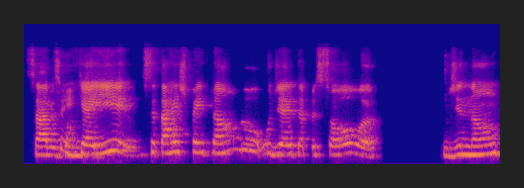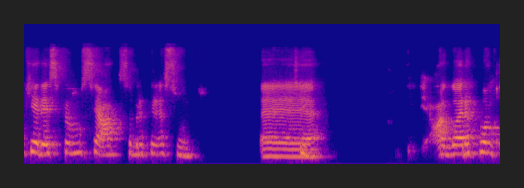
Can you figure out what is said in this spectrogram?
sabe? Sim. Porque aí você está respeitando o direito da pessoa de não querer se pronunciar sobre aquele assunto. É, agora, quando,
